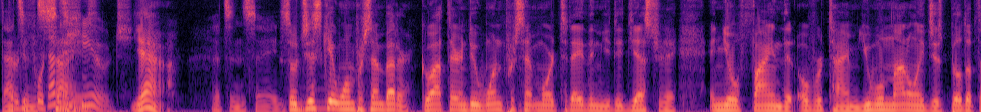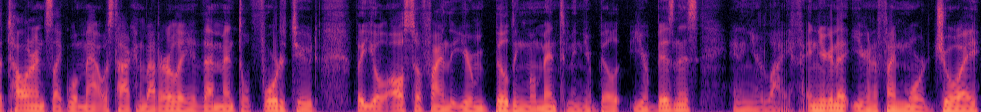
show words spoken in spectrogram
That's insane. That's huge. Yeah. That's insane. So just get 1% better. Go out there and do 1% more today than you did yesterday. And you'll find that over time, you will not only just build up the tolerance, like what Matt was talking about earlier, that mental fortitude, but you'll also find that you're building momentum in your build, your business and in your life. And you're going to, you're going to find more joy,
